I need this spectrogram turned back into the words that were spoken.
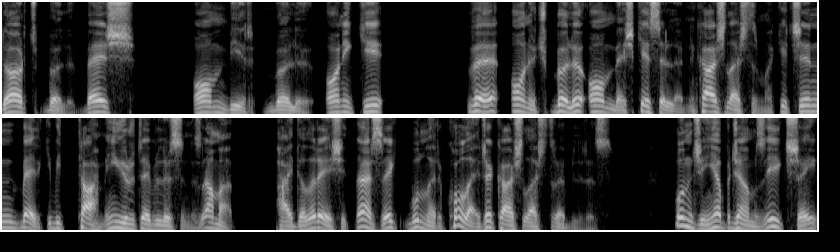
4 bölü 5, 11 bölü 12 ve 13 bölü 15 kesirlerini karşılaştırmak için belki bir tahmin yürütebilirsiniz ama paydaları eşitlersek bunları kolayca karşılaştırabiliriz. Bunun için yapacağımız ilk şey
